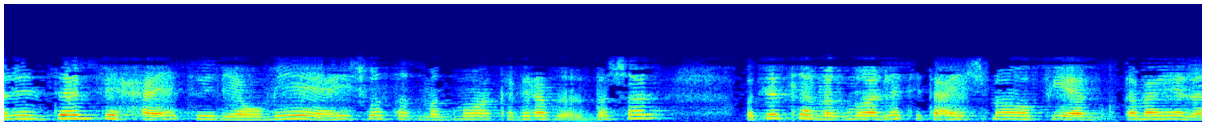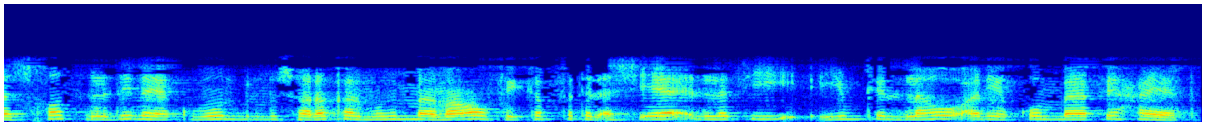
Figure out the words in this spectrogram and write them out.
الإنسان في حياته اليومية يعيش وسط مجموعة كبيرة من البشر وتلك المجموعة التي تعيش معه في المجتمع هي الأشخاص الذين يقومون بالمشاركة المهمة معه في كافة الأشياء التي يمكن له أن يقوم بها في حياته.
